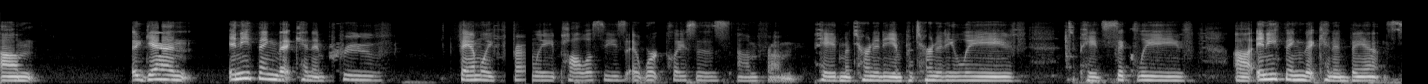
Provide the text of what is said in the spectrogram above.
Um, again, anything that can improve family friendly policies at workplaces um, from paid maternity and paternity leave to paid sick leave, uh, anything that can advance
